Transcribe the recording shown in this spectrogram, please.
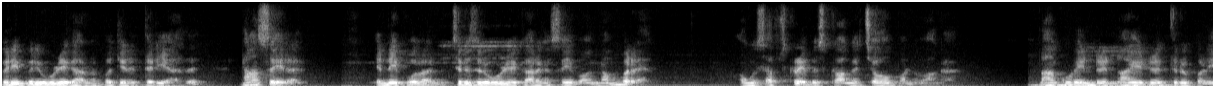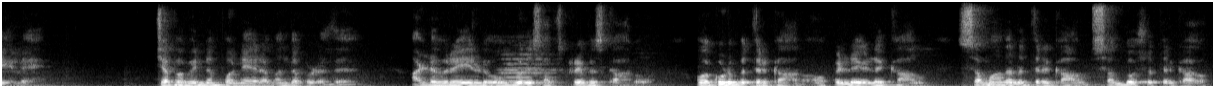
பெரிய பெரிய ஊழியக்காரனை பற்றி எனக்கு தெரியாது நான் செய்கிறேன் என்னை போல் சிறு சிறு ஊழியக்காரங்க செய்வாங்க நம்புகிறேன் அவங்க சப்ஸ்கிரைபர்ஸ்க்காக ஜெபம் பண்ணுவாங்க. நான் கூட இன்று ஞாயிறு திருப்பலியிலே ஜப விண்ணப்பம் நேரம் வந்த பொழுது ஆண்டவரே என்னுடைய ஒவ்வொரு சப்ஸ்கிரைபர்ஸ்க்காகவும் உங்கள் குடும்பத்திற்காகவும் அவங்க பிள்ளைகளுக்காகவும் சமாதானத்திற்காகவும் சந்தோஷத்திற்காகவும்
